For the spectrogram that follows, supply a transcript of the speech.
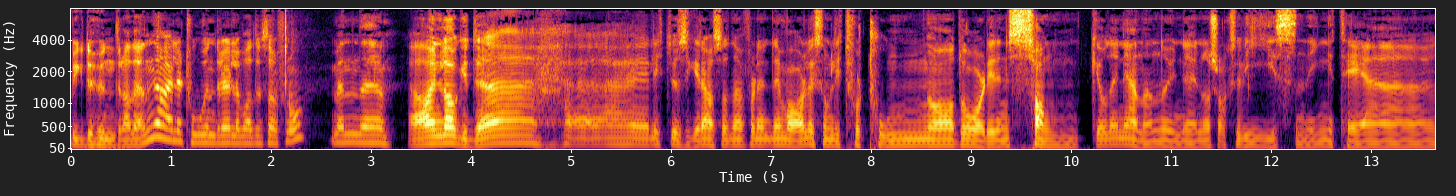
bygde 100 av den, ja, eller 200, eller hva du sa for noe. Men uh... Ja, han lagde eh, Jeg er litt usikker, altså, for den, den var liksom litt for tung og dårlig. Den sank jo den ene under noen slags visning til eh,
